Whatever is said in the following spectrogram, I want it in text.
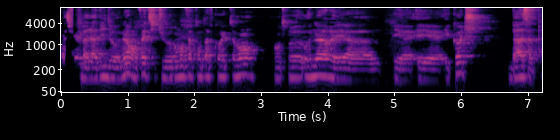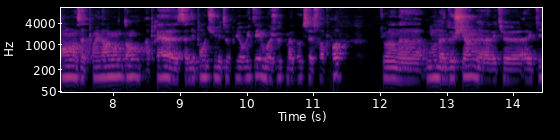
parce que bah, la vie de honneur, en fait, si tu veux vraiment faire ton taf correctement entre honneur et, euh, et, et, coach, bah, ça, te prend, ça te prend énormément de temps. Après, euh, ça dépend où tu mets tes priorités. Moi, je veux que ma boxe elle soit propre. Tu vois, on a, nous, on a deux chiens avec, euh, avec mais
